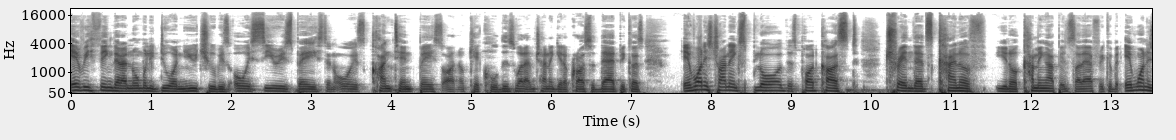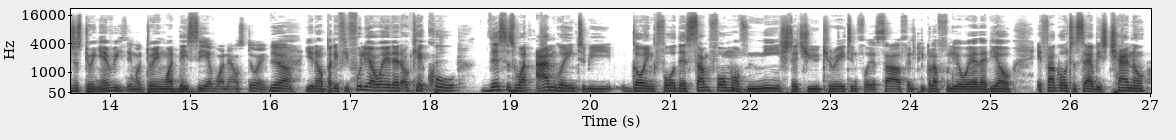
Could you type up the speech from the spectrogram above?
everything that I normally do on YouTube is always series based and always content based on, okay, cool. This is what I'm trying to get across with that because everyone is trying to explore this podcast trend that's kind of, you know, coming up in South Africa, but everyone is just doing everything or doing what they see everyone else doing Yeah. you know but if you're fully aware that okay cool this is what i'm going to be going for there's some form of niche that you're curating for yourself and people are fully aware that yo if i go to Sabby's channel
